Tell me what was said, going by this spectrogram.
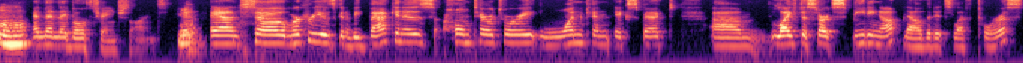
Mm-hmm. And then they both change signs. Yeah. And so Mercury is going to be back in his home territory. One can expect um, life to start speeding up now that it's left Taurus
